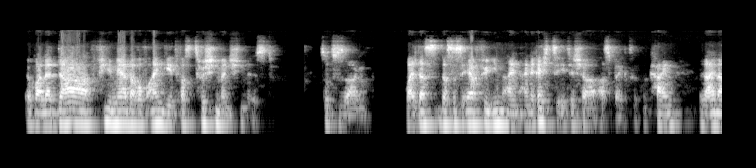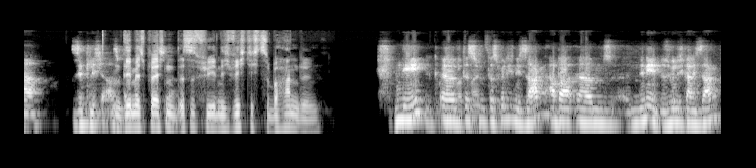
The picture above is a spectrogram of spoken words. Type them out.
weil er da viel mehr darauf eingeht, was Zwischenmenschen ist, sozusagen. Weil das, das ist eher für ihn ein, ein rechtsethischer Aspekt, kein reiner sittlicher Aspekt. Und dementsprechend ist es für ihn nicht wichtig zu behandeln. Nee, äh, das, das will ich nicht sagen, aber ähm, nee, nee, das will ich gar nicht sagen.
